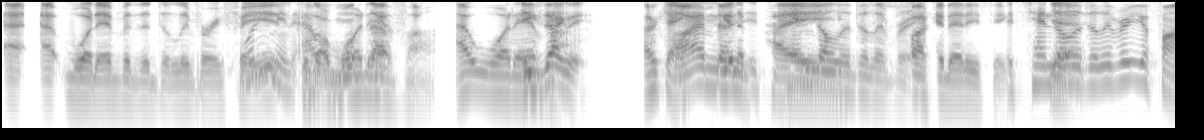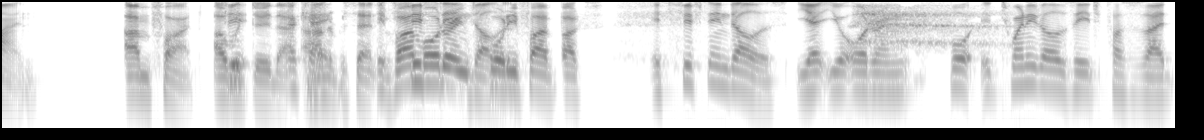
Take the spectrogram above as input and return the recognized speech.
at, at whatever the delivery fee What is because I want that. whatever? At whatever. Exactly. Okay, I'm so going to it's pay ten dollar delivery. Fuck it, anything. It's ten dollar Yeah, delivery. You're fine. I'm fine. I would do that okay, 100. percent If I'm ordering $15. 45 bucks, It's fifteen dollars. Yet you're ordering four, twenty dollars each plus a side.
